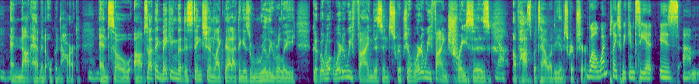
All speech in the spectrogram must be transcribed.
mm-hmm. and not have an open heart. Mm-hmm. And so, um, so I think making the distinction like that, I think is really, really good. But wh- where do we find this in scripture? Where do we find traces yeah. of hospitality in scripture? Well, one place we can see it is, um,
